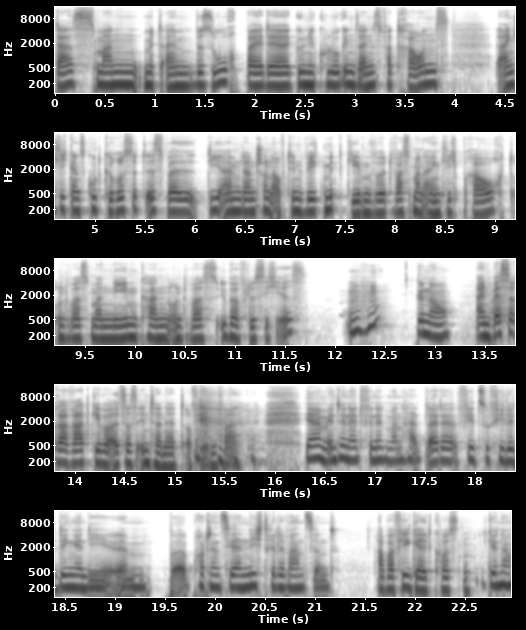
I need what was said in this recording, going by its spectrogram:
dass man mit einem Besuch bei der Gynäkologin seines Vertrauens eigentlich ganz gut gerüstet ist, weil die einem dann schon auf den Weg mitgeben wird, was man eigentlich braucht und was man nehmen kann und was überflüssig ist. Mhm, genau. Ein besserer Ratgeber als das Internet auf jeden Fall. ja, im Internet findet man halt leider viel zu viele Dinge, die ähm, potenziell nicht relevant sind. Aber viel Geld kosten. Genau.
